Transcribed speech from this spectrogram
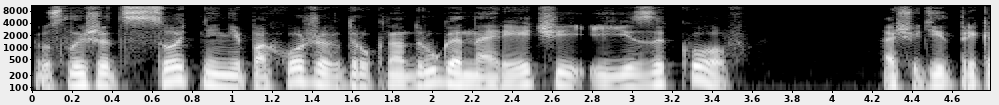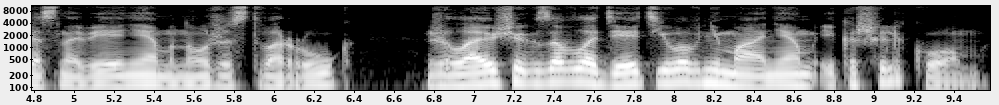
услышит сотни непохожих друг на друга наречий и языков, ощутит прикосновение множества рук, желающих завладеть его вниманием и кошельком.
